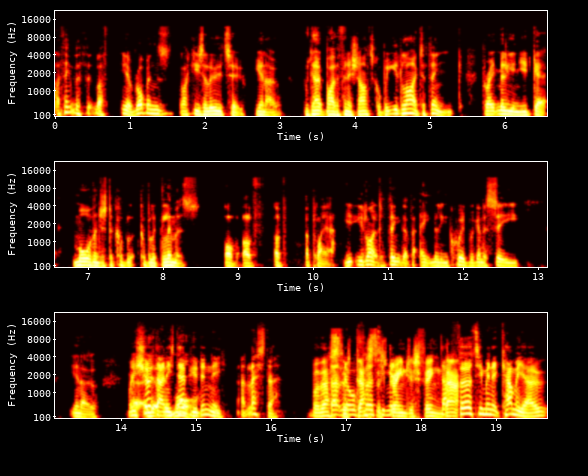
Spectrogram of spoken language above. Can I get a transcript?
I think the you know Robins, like he's alluded to, you know, we don't buy the finished article, but you'd like to think for eight million you'd get more than just a couple couple of glimmers of of of a player. You'd like to think that for eight million quid we're going to see, you know. Well, he showed that in his more. debut, didn't he, at Leicester? Well, that's that the, that's the strangest minute, thing. That, that thirty-minute cameo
